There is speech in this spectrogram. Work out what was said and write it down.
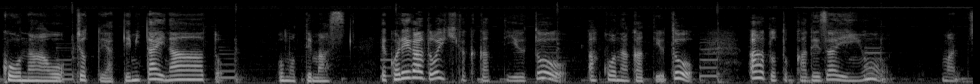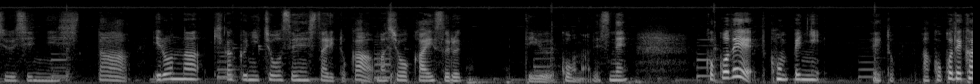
コーナーをちょっとやってみたいなと思ってます。で、これがどういう企画かっていうと、あ、コーナーかっていうと、アートとかデザインをまあ、中心にしたいろんな企画に挑戦したりとか、まあ、紹介するっていうコーナーですね。ここでコンペに、えっ、と、あ、ここで考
